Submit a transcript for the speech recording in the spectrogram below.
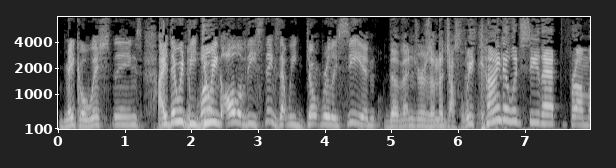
Make a Wish things. I they would be Well- doing all of these things that we don't really see in the Avengers and the Justice League. We kind of would see that from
